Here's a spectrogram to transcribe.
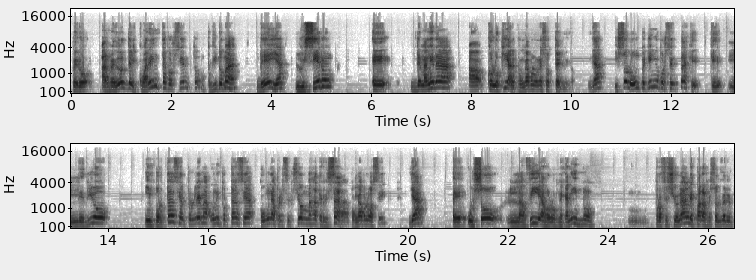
Pero alrededor del 40%, un poquito más, de ellas lo hicieron eh, de manera ah, coloquial, pongámoslo en esos términos, ¿ya? Y solo un pequeño porcentaje que le dio importancia al problema, una importancia con una percepción más aterrizada, pongámoslo así, ya eh, usó las vías o los mecanismos mm, profesionales para resolver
